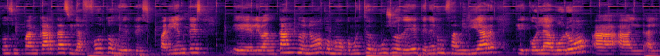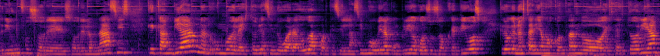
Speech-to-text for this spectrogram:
con sus pancartas y las fotos de, sus parientes eh, levantando, ¿no? Como, como este orgullo de tener un familiar que colaboró al, triunfo sobre, sobre los nazis, que cambiaron el rumbo de la historia sin lugar a dudas, porque si el nazismo hubiera cumplido con sus objetivos, creo que no estaríamos contando esta historia.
